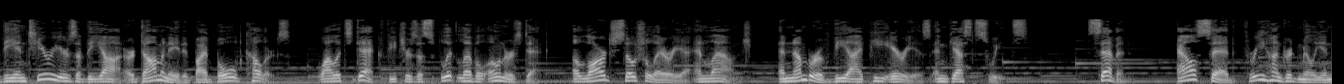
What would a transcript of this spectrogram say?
The interiors of the yacht are dominated by bold colors, while its deck features a split-level owner's deck, a large social area and lounge, a number of VIP areas and guest suites. 7. Al Said $300 million.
